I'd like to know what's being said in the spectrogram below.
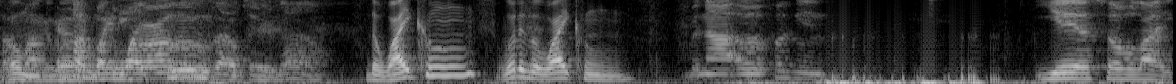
Oh my I'm god, talking about the white coons out there now. the white coons. What is a white coon? But nah, uh, fucking. Yeah, so like.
